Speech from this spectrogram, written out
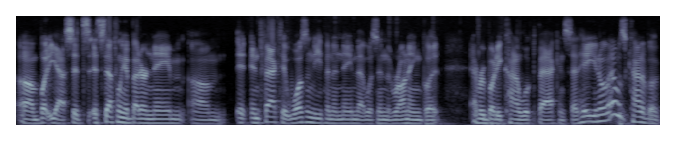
Um, but yes, it's it's definitely a better name. Um, it, in fact, it wasn't even a name that was in the running, but everybody kind of looked back and said, "Hey, you know, that was kind of a,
